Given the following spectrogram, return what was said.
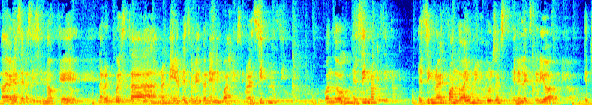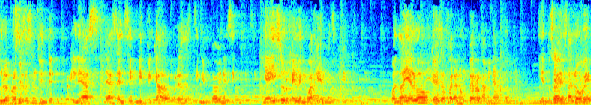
no debería ser así, sino que la respuesta no es ni el pensamiento ni el lenguaje, sino el signo. Cuando el signo, el signo es cuando hay un impulso en el exterior que tú lo procesas en tu interior y le das, le das el significado, por eso el significado viene el signo. Y ahí surge el lenguaje y el pensamiento. Cuando hay algo que ves afuera, ¿no? Un perro caminando y en tu cabeza lo ve,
